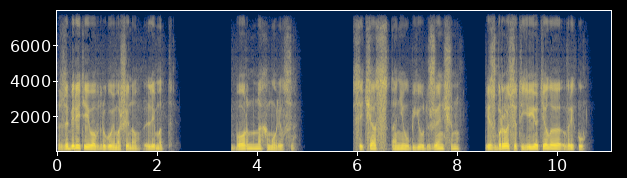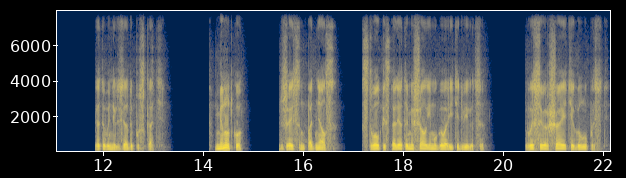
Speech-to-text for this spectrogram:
«Заберите его в другую машину, Лимот». Борн нахмурился. «Сейчас они убьют женщину и сбросят ее тело в реку. Этого нельзя допускать». «Минутку», Джейсон поднялся. Ствол пистолета мешал ему говорить и двигаться. «Вы совершаете глупость.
